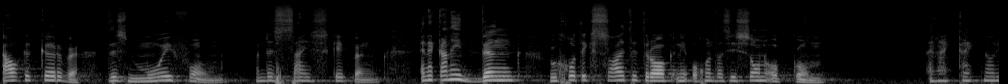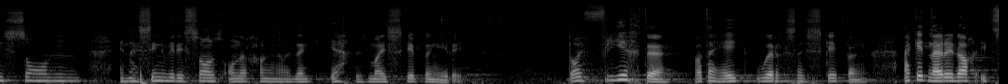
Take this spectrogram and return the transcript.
elke kurwe, dis mooi vir hom want dis sy skepping. En ek kan net dink hoe God excited raak in die oggend as die son opkom. En hy kyk na die son en hy sien weer die sonsondergang en hy dink, "Eg, dis my skepping hierdie." Daai vreugde wat hy het oor sy skepping. Ek het nou die dag iets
